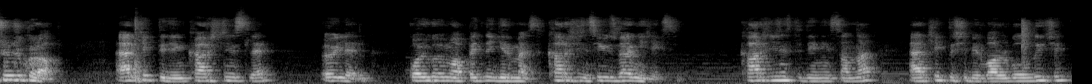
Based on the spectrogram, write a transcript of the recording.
Üçüncü kural. Erkek dediğin karşı cinsle öyle goy goy muhabbetine girmez. Karşı cinse yüz vermeyeceksin. Karşı cins dediğin insanlar erkek dışı bir varlık olduğu için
